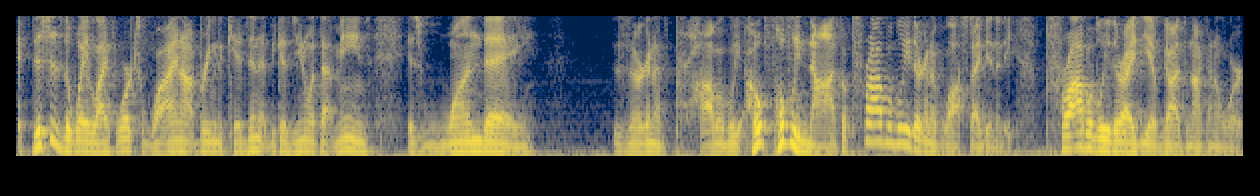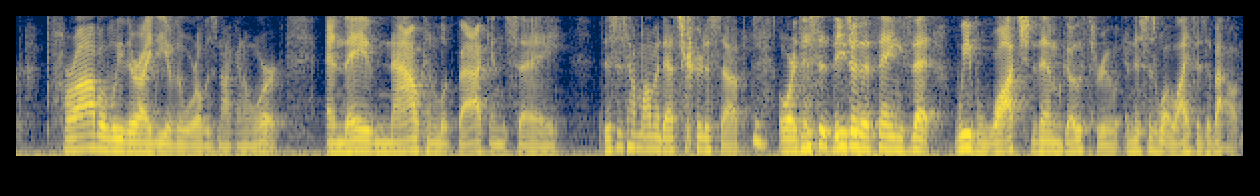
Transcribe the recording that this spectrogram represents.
If this is the way life works, why not bring the kids in it? Because you know what that means is one day they're going to probably, hope, hopefully not, but probably they're going to have lost identity. Probably their idea of God's not going to work. Probably their idea of the world is not going to work. And they now can look back and say, this is how mom and dad screwed us up or this is these are the things that we've watched them go through and this is what life is about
